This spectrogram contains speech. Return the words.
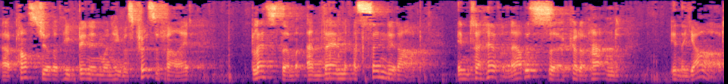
uh, posture that he'd been in when he was crucified, blessed them, and then ascended up into heaven. Now, this uh, could have happened in the yard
